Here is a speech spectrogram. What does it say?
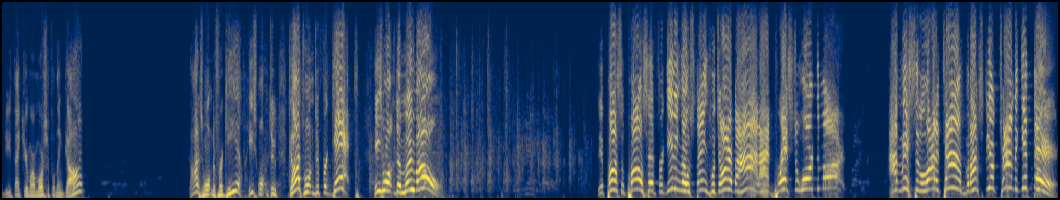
Do you think you're more merciful than God? God is wanting to forgive. He's wanting to, God's wanting to forget. He's wanting to move on. The Apostle Paul said, Forgetting those things which are behind, I press toward the mark. I missed it a lot of times, but I'm still trying to get there.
